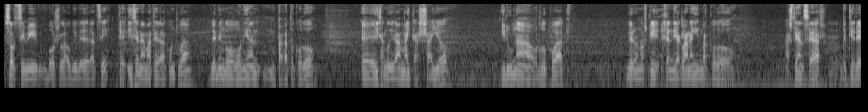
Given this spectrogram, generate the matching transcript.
sortzi bi bos lau bi bederatzi, que izena ematea da kontua, lehenengo gonean pagatuko du, e, izango dira maika saio, iruna ordukoak, gero noski jendiak lan egin barko du astean zehar, beti ere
